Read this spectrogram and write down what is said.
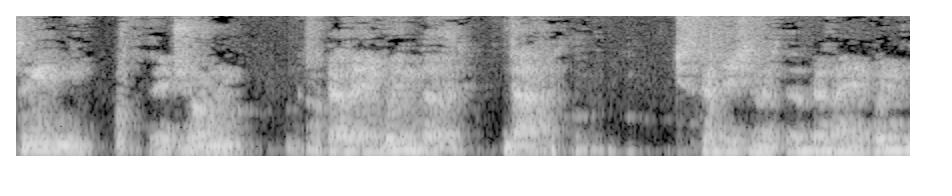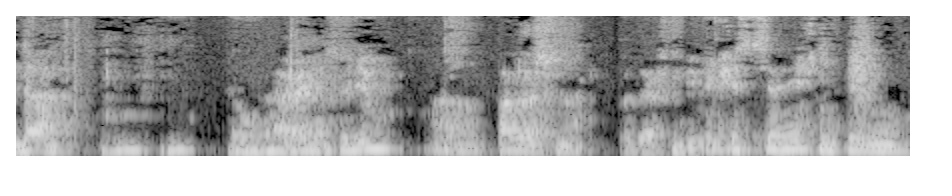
Средний, Средний? черный. Показания будем давать? Да. Чистосердечное признание будем? Да. А ранее судим? А, Погашено. Погашен. Чистосердечное признание.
